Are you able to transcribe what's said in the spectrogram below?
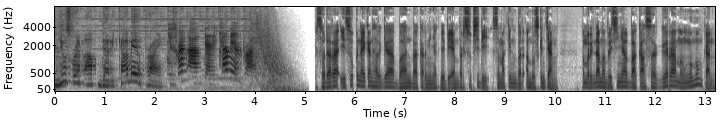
News Wrap Up dari Kamer Prime. News Wrap Up dari Kamer Prime. Saudara, isu kenaikan harga bahan bakar minyak BBM bersubsidi semakin berembus kencang. Pemerintah memberi sinyal bakal segera mengumumkan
